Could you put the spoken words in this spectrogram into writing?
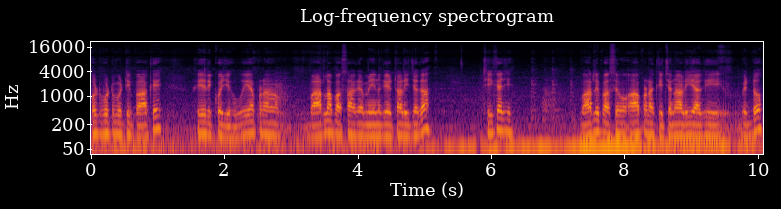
ਫੁੱਟ ਫੁੱਟ ਮਿੱਟੀ ਪਾ ਕੇ ਫਿਰ ਇੱਕੋ ਜਿਹੇ ਹੋਊ। ਇਹ ਆਪਣਾ ਬਾਹਰਲਾ ਪਾਸਾ ਆ ਗਿਆ ਮੇਨ ਗੇਟ ਵਾਲੀ ਜਗ੍ਹਾ। ਠੀਕ ਹੈ ਜੀ? ਬਾਹਰਲੇ ਪਾਸਿਓਂ ਆ ਆਪਣਾ ਕਿਚਨ ਵਾਲੀ ਆ ਗਈ ਵਿੰਡੋ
